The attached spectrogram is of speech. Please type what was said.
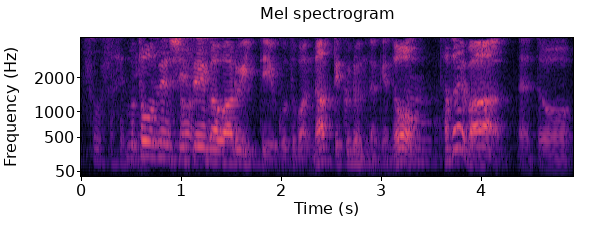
そうさせてる。当然姿勢が悪いっていう言葉になってくるんだけど、う例えば、えっと、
